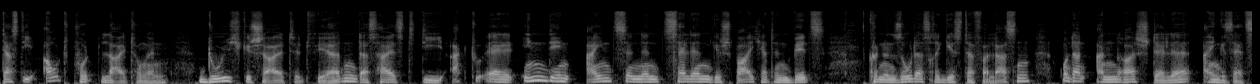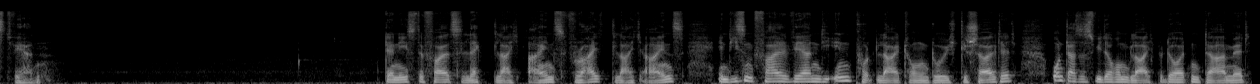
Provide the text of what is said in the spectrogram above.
dass die Output-Leitungen durchgeschaltet werden, das heißt die aktuell in den einzelnen Zellen gespeicherten Bits können so das Register verlassen und an anderer Stelle eingesetzt werden. Der nächste Fall Select gleich 1, Write gleich 1. In diesem Fall werden die Input-Leitungen durchgeschaltet und das ist wiederum gleichbedeutend damit,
